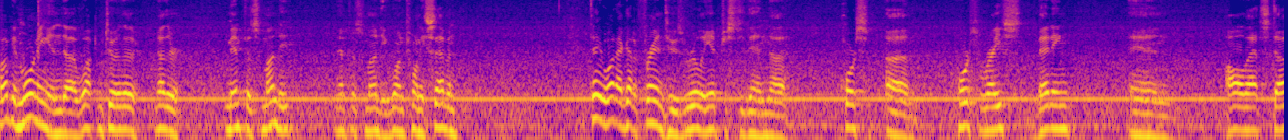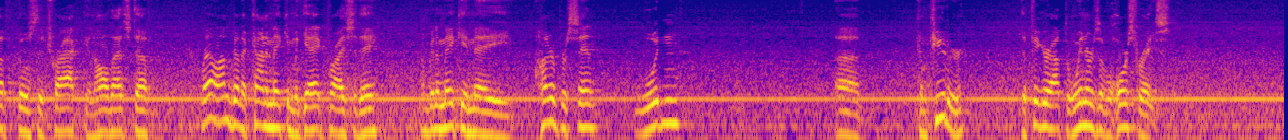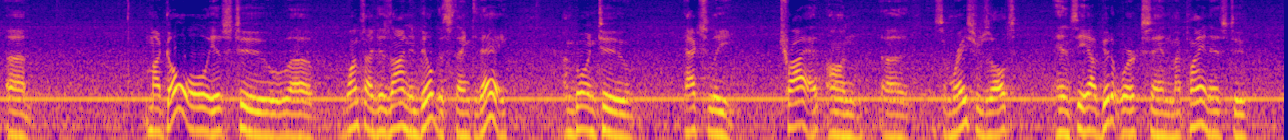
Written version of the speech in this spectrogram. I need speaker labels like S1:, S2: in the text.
S1: Well, good morning and uh, welcome to another, another Memphis Monday, Memphis Monday 127. Tell you what, I got a friend who's really interested in uh, horse um, horse race betting and all that stuff. Goes to the track and all that stuff. Well, I'm going to kind of make him a gag prize today. I'm going to make him a 100% wooden uh, computer to figure out the winners of a horse race. Um, my goal is to, uh, once I design and build this thing today, I'm going to actually try it on uh, some race results and see how good it works. And my plan is to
